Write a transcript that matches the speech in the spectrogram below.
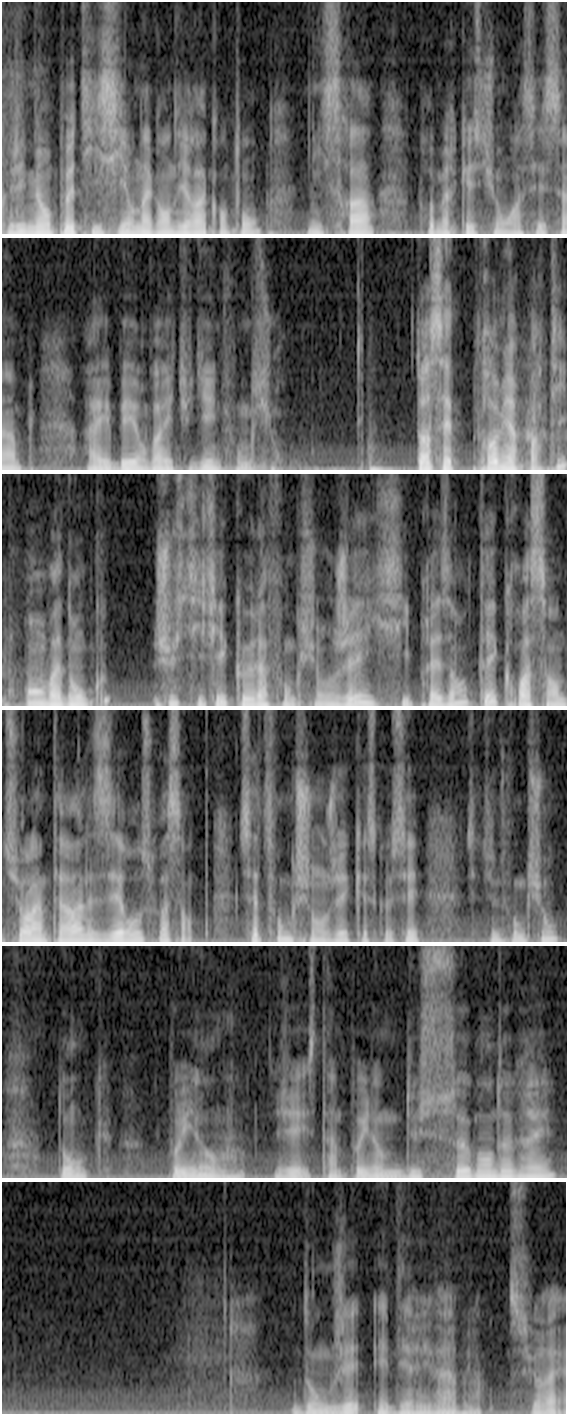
que j'ai mis en petit ici. On agrandira quand on y sera. Première question assez simple. A et B, on va étudier une fonction. Dans cette première partie, on va donc justifier que la fonction g ici présente est croissante sur l'intervalle 0,60. Cette fonction g, qu'est-ce que c'est? C'est une fonction, donc, polynôme. Hein. G, c'est un polynôme du second degré donc G est dérivable sur R.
